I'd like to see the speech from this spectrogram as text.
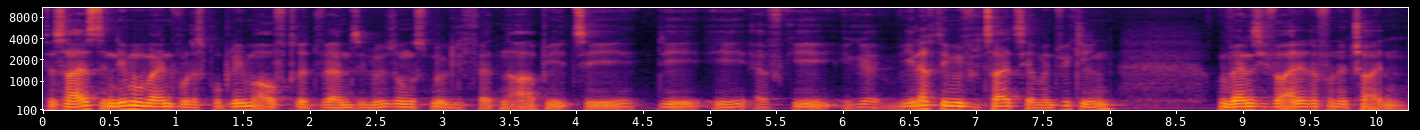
Das heißt, in dem Moment, wo das Problem auftritt, werden Sie Lösungsmöglichkeiten A, B, C, D, E, F, G, je nachdem, wie viel Zeit Sie haben, entwickeln und werden sich für eine davon entscheiden.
